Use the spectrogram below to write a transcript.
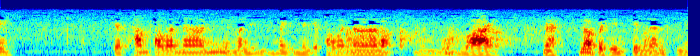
ย จะทำภาวนานี่มันไม่ไม่ไม่ได้ภาวนาแล้วมันวุ่นวายนะเราไปเห็นเช่นนั้นเสีย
